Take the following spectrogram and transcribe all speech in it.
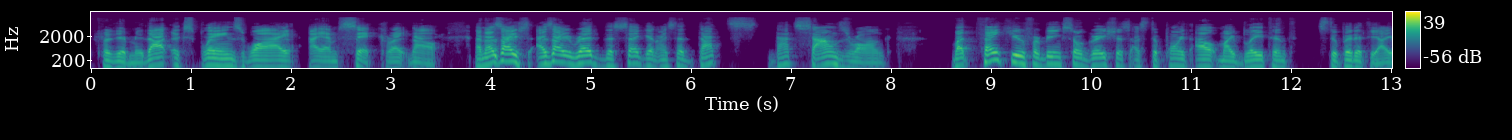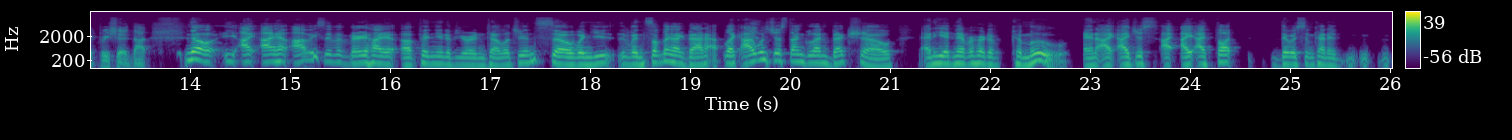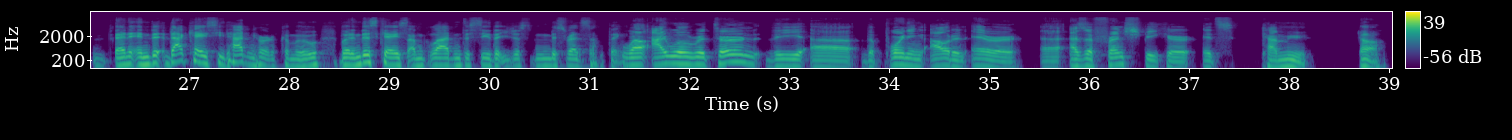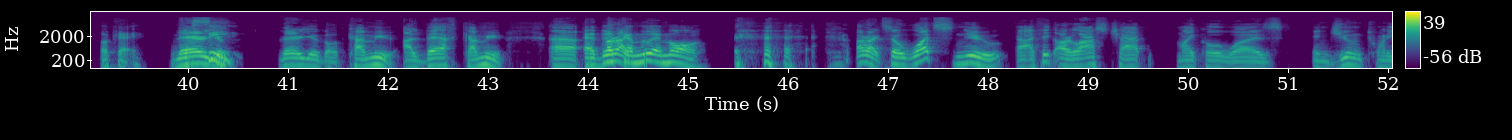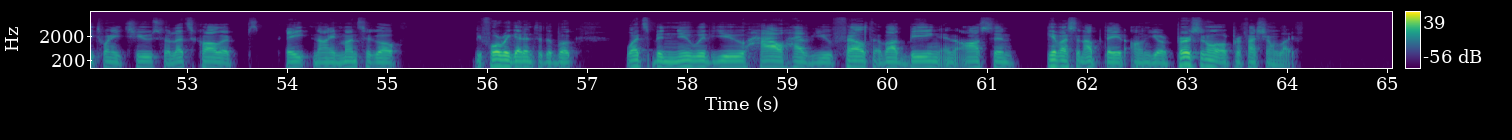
forgive me. That explains why I am sick right now. And as I as I read the second, I said that's that sounds wrong. But thank you for being so gracious as to point out my blatant stupidity. I appreciate that. No, I, I obviously have a very high opinion of your intelligence. So when you when something like that, like I was just on Glenn Beck's show and he had never heard of Camus, and I I just I I thought there was some kind of and in th- that case he hadn't heard of Camus, but in this case I'm gladdened to see that you just misread something. Well, I will return the uh the pointing out an error. Uh, as a French speaker, it's Camus. Oh, okay. There Merci. you there you go. Camus, Albert Camus. Uh, Albert right. Camus est mort. all right. So, what's new? I think our last chat, Michael, was in June 2022. So, let's call it eight, nine months ago. Before we get into the book, what's been new with you? How have you felt about being in Austin? Give us an update on your personal or professional life.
